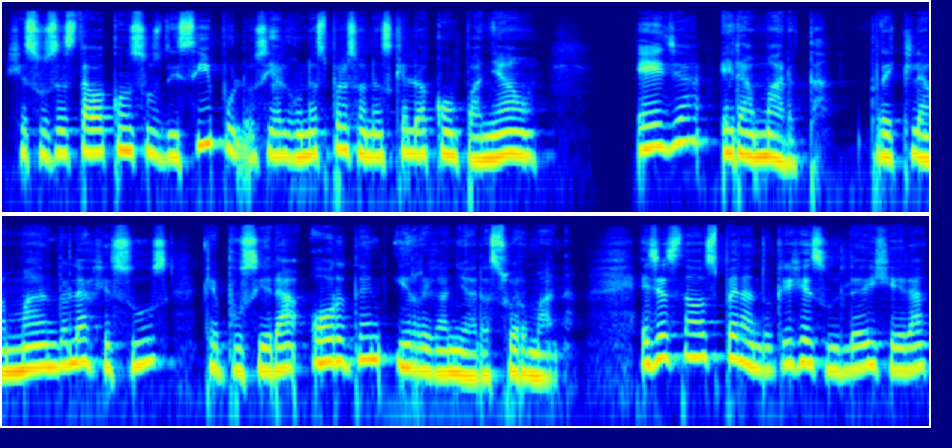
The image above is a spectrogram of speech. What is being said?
Jesús estaba con sus discípulos y algunas personas que lo acompañaban. Ella era Marta, reclamándole a Jesús que pusiera orden y regañara a su hermana. Ella estaba esperando que Jesús le dijera,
